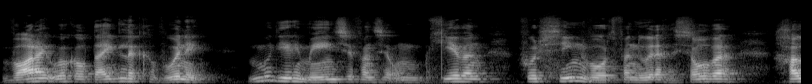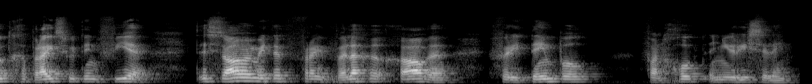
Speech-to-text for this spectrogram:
waar hy ook al tydelik gewoon het, moet hierdie mense van sy omgewing voorsien word van nodige silwer, goud, gebruiksgoed en vee, tesame met 'n vrywillige gawe vir die tempel van God in Jerusalem.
